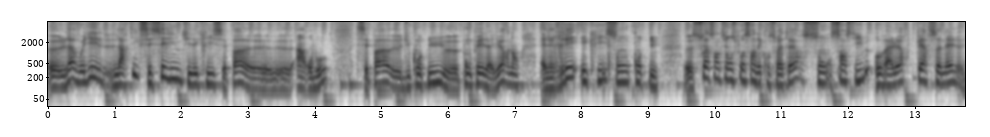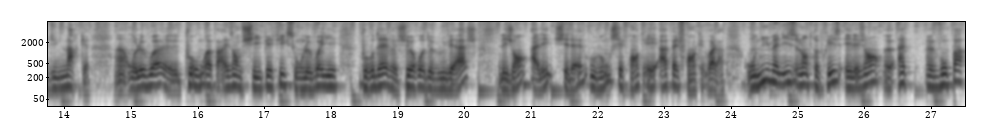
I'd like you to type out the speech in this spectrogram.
Euh, là, vous voyez, l'article, c'est Céline qui l'écrit, c'est pas euh, un robot, c'est pas euh, du contenu pompé d'ailleurs, non. Elle réécrit son contenu. 71% des consommateurs sont sensibles aux valeurs personnelles d'une marque. Hein, on le voit pour moi, par exemple, chez IPFix, où on le voyait pour Dev chez EuroWH, les gens allaient chez Dev ou vont chez Franck et appellent Franck. Voilà. On humanise l'entreprise et les gens euh, vont pas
